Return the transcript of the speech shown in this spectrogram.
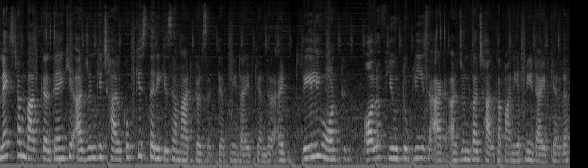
नेक्स्ट हम बात करते हैं कि अर्जुन की छाल को किस तरीके से हम ऐड कर सकते हैं अपनी डाइट के अंदर। I really want all of you to please add अर्जुन का छाल का पानी अपनी डाइट के अंदर।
